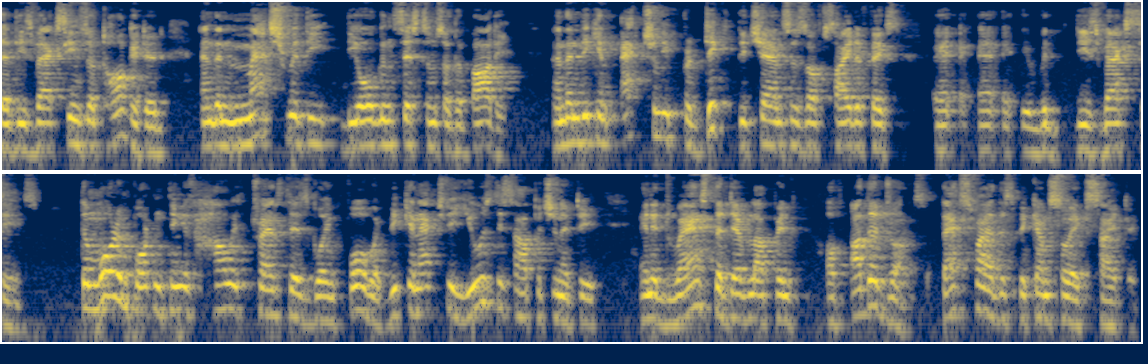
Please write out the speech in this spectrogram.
that these vaccines are targeted and then match with the, the organ systems of the body. And then we can actually predict the chances of side effects uh, uh, with these vaccines. The more important thing is how it translates going forward. We can actually use this opportunity and advance the development of other drugs. That's why this becomes so exciting.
